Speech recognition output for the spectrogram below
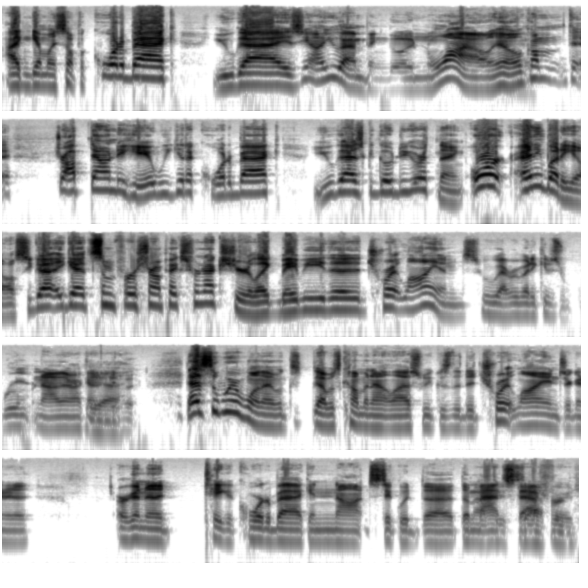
I can get myself a quarterback. You guys, you know, you haven't been good in a while. You know, come to, drop down to here. We get a quarterback. You guys could go do your thing, or anybody else. You got you get some first round picks for next year, like maybe the Detroit Lions, who everybody keeps rumor. No, they're not gonna Yeah. do it. That's the weird one that was, that was coming out last week. Was the Detroit Lions are gonna are gonna take a quarterback and not stick with uh, the Matt Matthew Stafford.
